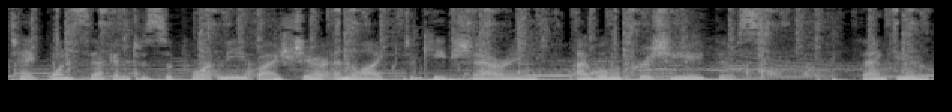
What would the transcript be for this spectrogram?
Take one second to support me by share and like to keep sharing, I will appreciate this. Thank you.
